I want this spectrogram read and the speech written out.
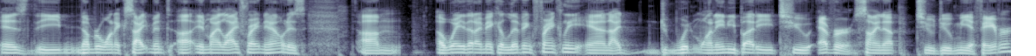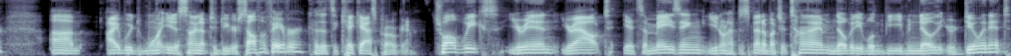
is the number one excitement uh, in my life right now. It is um, a way that I make a living, frankly, and I d- wouldn't want anybody to ever sign up to do me a favor. Um, I would want you to sign up to do yourself a favor because it's a kick ass program. 12 weeks, you're in, you're out. It's amazing. You don't have to spend a bunch of time. Nobody will even know that you're doing it.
